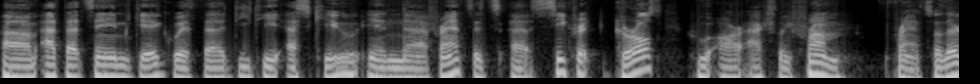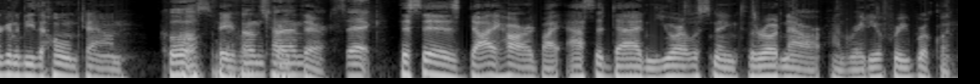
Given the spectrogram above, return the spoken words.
um, at that same gig with uh, DTSQ in uh, France. It's uh, Secret Girls, who are actually from France, so they're going to be the hometown Cool. favorites right there. Sick. This is Die Hard by Acid Dad, and you are listening to the Rodent Hour on Radio Free Brooklyn.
